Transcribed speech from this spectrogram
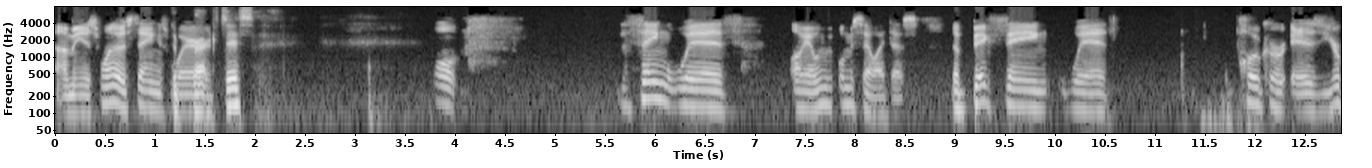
I mean, it's one of those things where Practice. well, the thing with okay, let me, let me say it like this: the big thing with poker is you're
